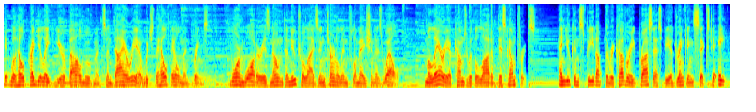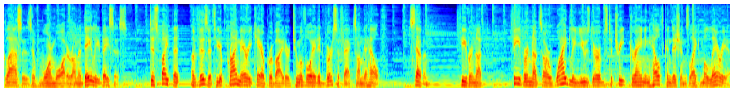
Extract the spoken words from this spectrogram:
It will help regulate your bowel movements and diarrhea which the health ailment brings. Warm water is known to neutralize internal inflammation as well. Malaria comes with a lot of discomforts. And you can speed up the recovery process via drinking 6 to 8 glasses of warm water on a daily basis. Despite that, a visit to your primary care provider to avoid adverse effects on the health. 7. Fever nut. Fever nuts are widely used herbs to treat draining health conditions like malaria.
